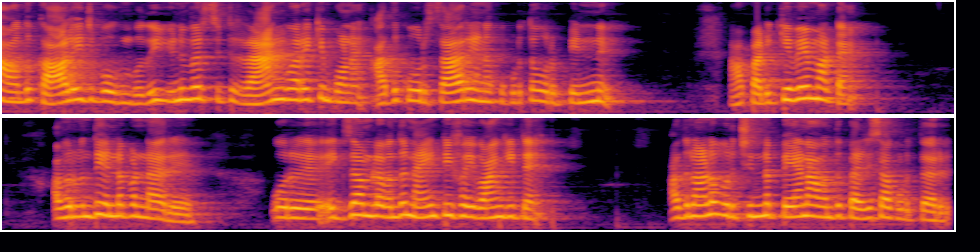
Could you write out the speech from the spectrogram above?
நான் வந்து காலேஜ் போகும்போது யூனிவர்சிட்டி ரேங்க் வரைக்கும் போனேன். அதுக்கு ஒரு சார் எனக்கு கொடுத்த ஒரு பெண்ணு நான் படிக்கவே மாட்டேன். அவர் வந்து என்ன பண்ணார்? ஒரு எக்ஸாமில் வந்து 95 ஃபைவ் வாங்கிட்டேன். அதனால ஒரு சின்ன பேனா வந்து பரிசாக கொடுத்தாரு.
